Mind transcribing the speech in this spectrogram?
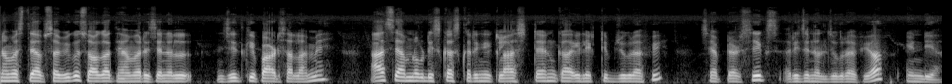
नमस्ते, आप सभी को स्वागत है हमारे चैनल जीत की पाठशाला में। आज से हम लोग डिस्कस करेंगे क्लास टेन का elective geography chapter six regional geography of India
